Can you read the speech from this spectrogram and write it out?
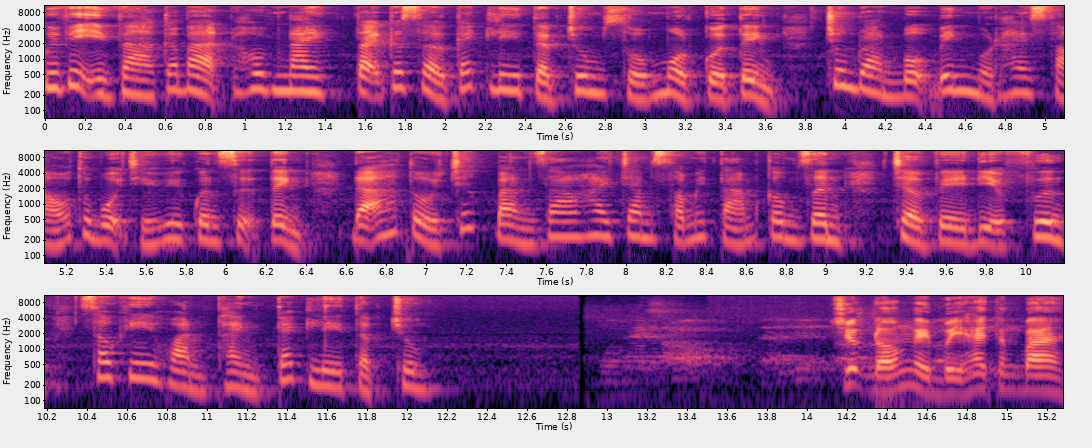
quý vị và các bạn, hôm nay tại cơ sở cách ly tập trung số 1 của tỉnh, Trung đoàn Bộ binh 126 thuộc Bộ Chỉ huy Quân sự tỉnh đã tổ chức bàn giao 268 công dân trở về địa phương sau khi hoàn thành cách ly tập trung. Trước đó ngày 12 tháng 3,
